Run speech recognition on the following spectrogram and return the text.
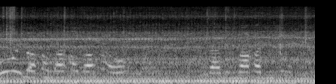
Uy, baka, baka, baka, oh. Daming baka dito.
